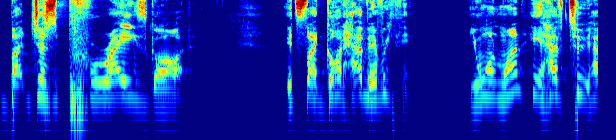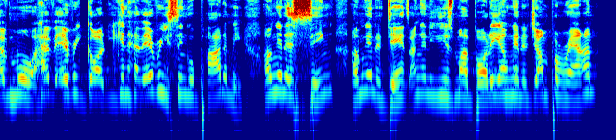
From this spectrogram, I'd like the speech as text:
but just praise God. It's like, God, have everything. You want one? Here, have two, have more, have every God. You can have every single part of me. I'm going to sing, I'm going to dance, I'm going to use my body, I'm going to jump around,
